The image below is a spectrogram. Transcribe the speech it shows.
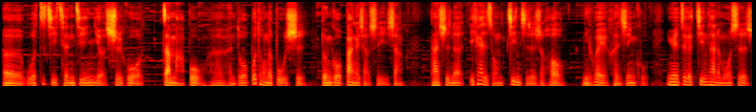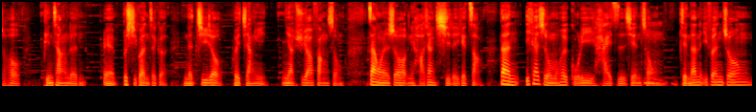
呃，我自己曾经有试过站马步和很多不同的步式，蹲过半个小时以上。但是呢，一开始从静止的时候，你会很辛苦，因为这个静态的模式的时候，平常人呃不习惯这个，你的肌肉会僵硬，你要需要放松。站稳的时候，你好像洗了一个澡。但一开始我们会鼓励孩子先从简单的一分钟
